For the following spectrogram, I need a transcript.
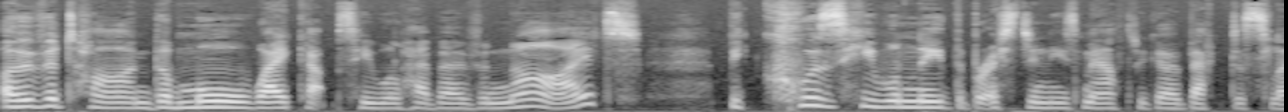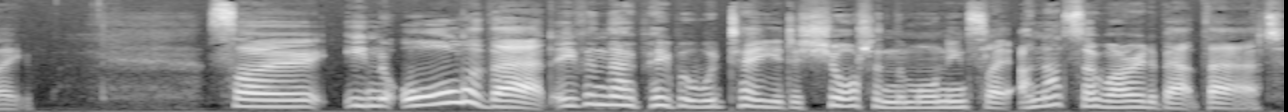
over time, the more wake ups he will have overnight because he will need the breast in his mouth to go back to sleep. So, in all of that, even though people would tell you to shorten the morning sleep, I'm not so worried about that.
